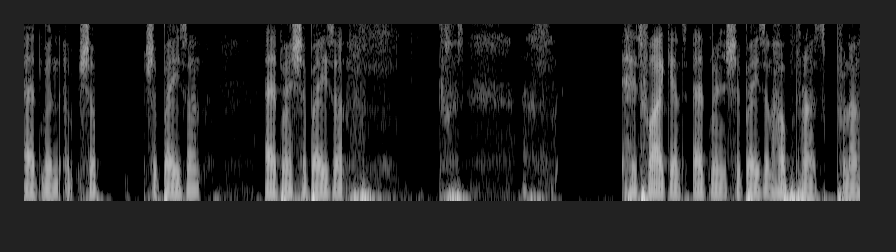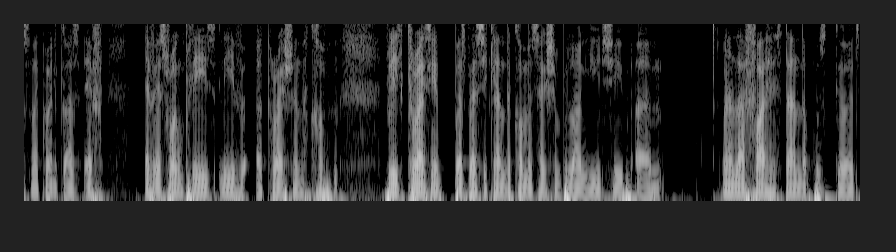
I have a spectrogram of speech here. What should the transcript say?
Edmund um, Shahbazyan, Edmund Shahbazyan. God, his fight against Edmund Shahbazyan. I hope I'm pronounce, pronouncing that correctly, guys. If if it's wrong, please leave a correction in the comment. Please correct me as best you can in the comment section below on YouTube. Um, and that fight, his stand up was good,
